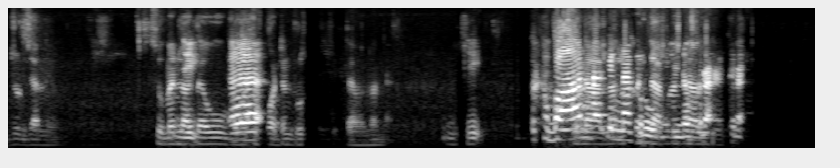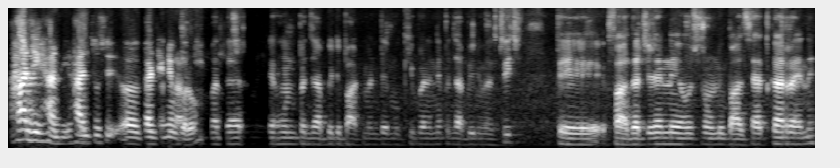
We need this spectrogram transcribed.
ਜੁੜ ਜਾਂਦੇ ਹੋ। ਸੋ ਮੈਨੂੰ। ਲੱਗਦਾ ਉਹ ਬਹੁਤ ਇੰਪੋਰਟੈਂਟ ਰੋਲ ਕੀਤਾ ਉਹਨਾਂ ਨੇ। ਜੀ ਅਖਬਾਰ ਦਾ ਕਿੰਨਾ ਨਾਲ ਕਰੋ ਪੰਜਾਬੀ ਮਤਲਬ ਨਾਲ- ਕਰਾ- ਕਰਾ- ਹਾਂਜੀ ਹਾਂਜੀ ਹਾਂਜੀ ਤੁਸੀਂ ਕੰਟੀਨਿਊ ਕਰੋ। ਮਦਰ ਮੇਰੇ ਹੁਣ ਪੰਜਾਬੀ ਡਿਪਾਰਟਮੈਂਟ ਦੇ ਮੁਖੀ ਬਣੇ ਨੇ ਪੰਜਾਬੀ ਯੂਨੀਵਰਸਿਟੀ 'ਚ ਤੇ ਫਾਦਰ ਜਿਹੜੇ ਨੇ ਉਹ ਸ਼੍ਰੋਮਣੀ ਬਾਲ ਸਾਹਿਤ ਕਰ ਰਹੇ ਨੇ।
